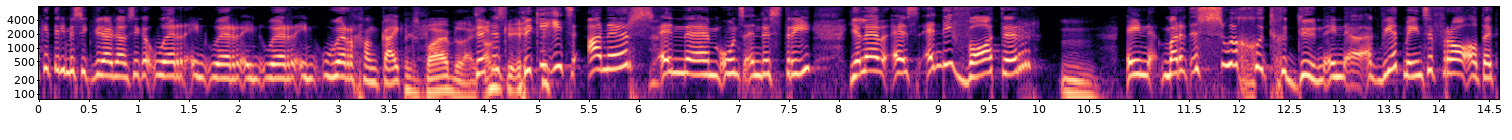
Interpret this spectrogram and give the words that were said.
ek het hierdie musiekvideo nou seker oor en oor en oor en oor gaan kyk. Ek's baie bly. Dit is Dankie. bietjie iets anders in um, ons industrie. Julle is in die water. Mm. En maar dit is so goed gedoen en uh, ek weet mense vra altyd,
